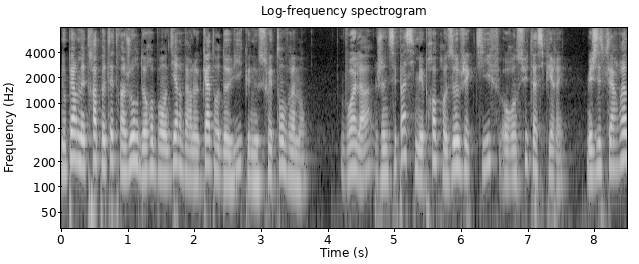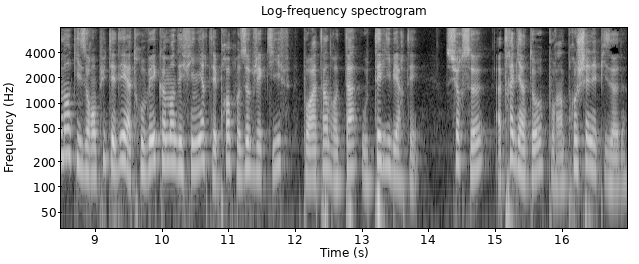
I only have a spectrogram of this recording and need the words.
nous permettra peut-être un jour de rebondir vers le cadre de vie que nous souhaitons vraiment. Voilà, je ne sais pas si mes propres objectifs auront su t'aspirer, mais j'espère vraiment qu'ils auront pu t'aider à trouver comment définir tes propres objectifs pour atteindre ta ou tes libertés. Sur ce, à très bientôt pour un prochain épisode.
